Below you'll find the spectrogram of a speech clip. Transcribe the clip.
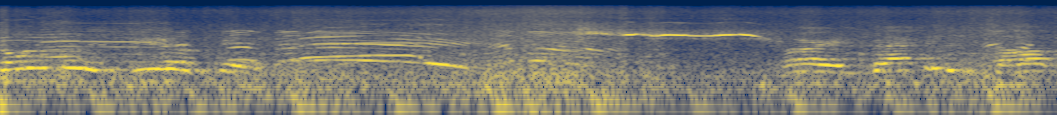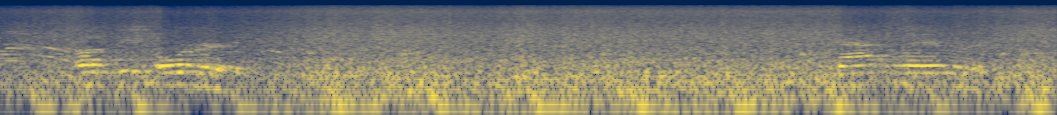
For the judo kick. Come on. Alright, back at the top of the order. Matt Lambert.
